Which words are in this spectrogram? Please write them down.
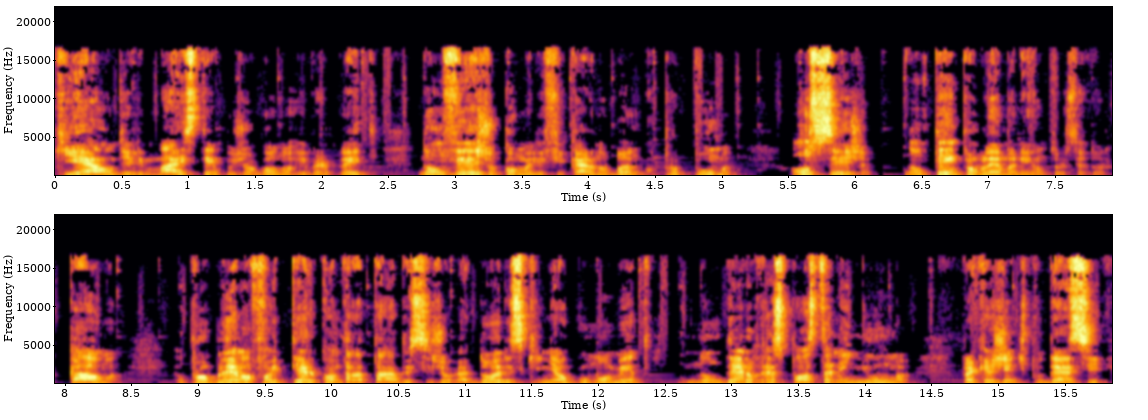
que é onde ele mais tempo jogou no River Plate, não vejo como ele ficar no banco para o Puma. Ou seja, não tem problema nenhum, torcedor. Calma. O problema foi ter contratado esses jogadores que em algum momento não deram resposta nenhuma para que a gente pudesse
